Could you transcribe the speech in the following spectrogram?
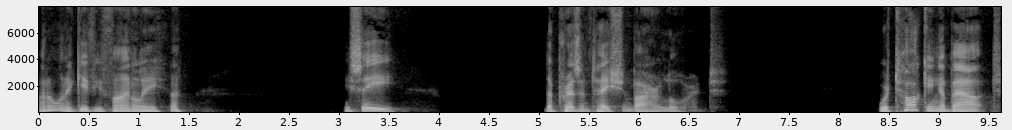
But I want to give you finally, you see, the presentation by our Lord. We're talking about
